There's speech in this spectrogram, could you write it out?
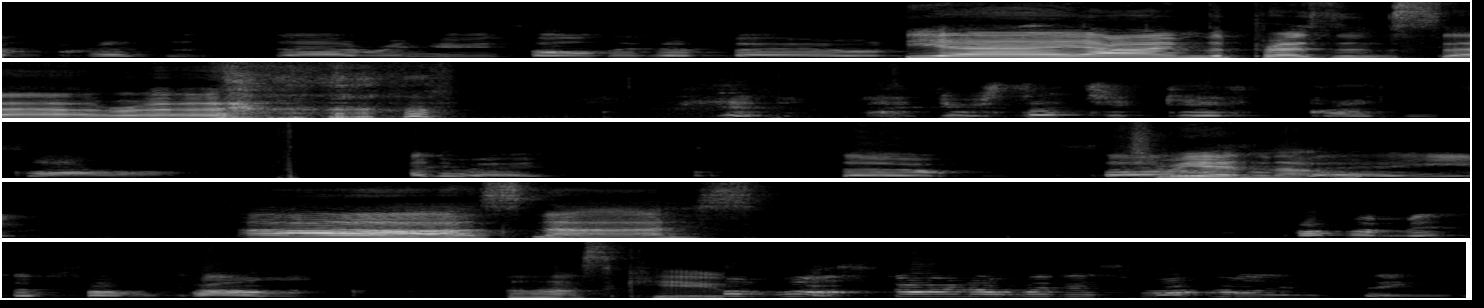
and present Sarah who's holding her phone. Yay, I'm the present Sarah. You're such a gift, present Sarah. Anyway, so Sarah Should we end that? babe, Ah, that's nice. proper misser from camp. Oh, that's cute. Oh, What's going on with this modelling thing? Did you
